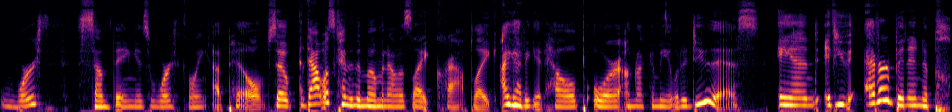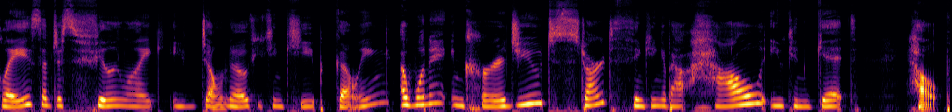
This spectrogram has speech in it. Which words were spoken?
worth something is worth going uphill. So that was kind of the moment I was like, crap, like I got to get help or I'm not going to be able to do this. And if you've ever been in a place of just feeling like you don't know if you can keep going, I want to encourage you to start thinking about how you can get help.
